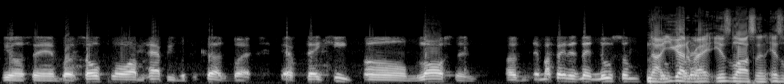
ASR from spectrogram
You know what I'm saying? But so far, I'm happy with the cuts. But if they keep um, Lawson, uh, am I saying his name Newsom? No, you got it right. It's Lawson. It's,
